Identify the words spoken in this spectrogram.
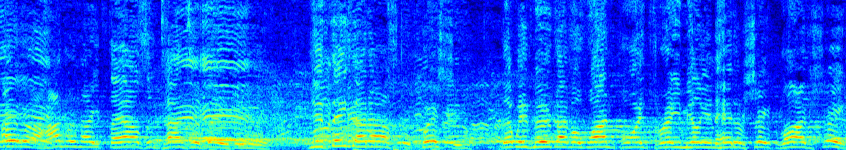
Over 108,000 tonnes of beef. You'd think they'd ask a question that we've moved over 1.3 million head of sheep, live sheep.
